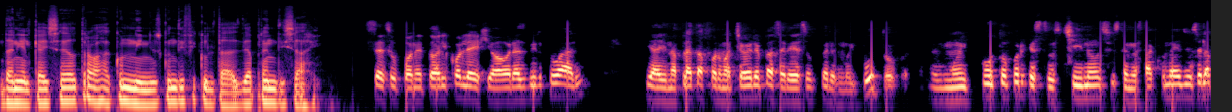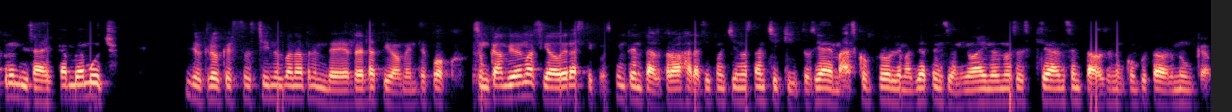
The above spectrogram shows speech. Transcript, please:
Daniel Caicedo trabaja con niños con dificultades de aprendizaje. Se supone todo el colegio ahora es virtual y hay una plataforma chévere para hacer eso, pero es muy puto. Es muy puto porque estos chinos, si usted no está con ellos, el aprendizaje cambia mucho. Yo creo que estos chinos van a aprender relativamente poco. Es un cambio demasiado drástico. Intentar trabajar así con chinos tan chiquitos y además con problemas de atención y vainas no se quedan sentados en un computador nunca.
